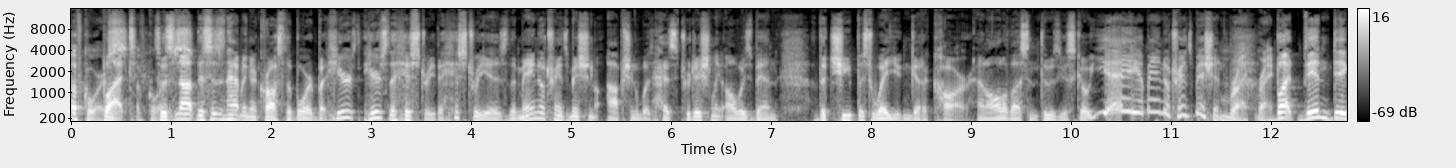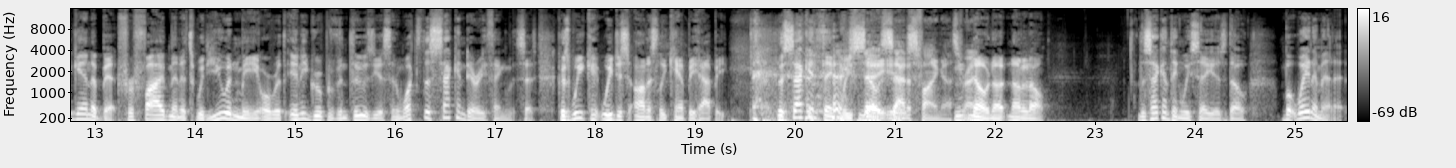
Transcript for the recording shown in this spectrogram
Of course, But, of course. so it's not, this isn't happening across the board, but here's, here's the history. The history is the manual transmission option was, has traditionally always been the cheapest way you can get a car. And all of us enthusiasts go, yay, a manual transmission. Right, right. But then dig in a bit for five minutes with you and me or with any group of enthusiasts. And what's the secondary thing that says? Because we, can, we just honestly can't be happy. The second thing we say no is satisfying us, right? No, no, not at all. The second thing we say is, though, but wait a minute.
